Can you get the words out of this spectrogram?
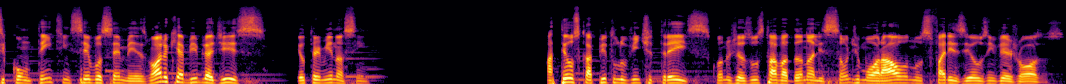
Se contente em ser você mesmo. Olha o que a Bíblia diz. Eu termino assim. Mateus capítulo 23, quando Jesus estava dando a lição de moral nos fariseus invejosos.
